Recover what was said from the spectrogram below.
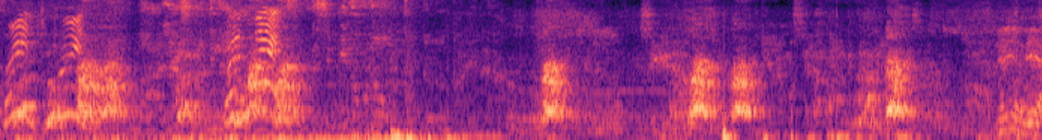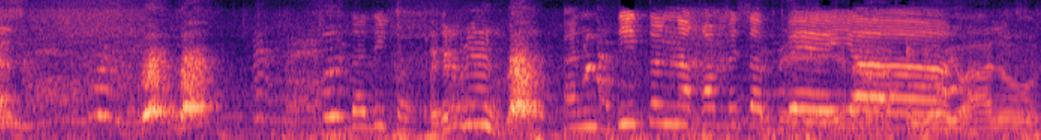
Prince, Prince! Prince! Ganyan na yan. Daddy ko. Tagal mo na kami sa Bea. Kayoyo alot.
